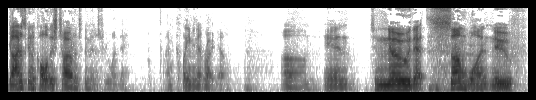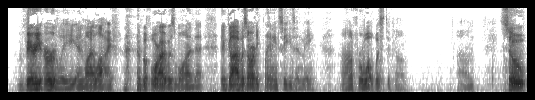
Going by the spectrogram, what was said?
God is going to call this child into the ministry one day I'm claiming it right now. Um, and to know that someone knew very early in my life, before I was one, that, that God was already planting seeds in me uh, for what was to come. Um, so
